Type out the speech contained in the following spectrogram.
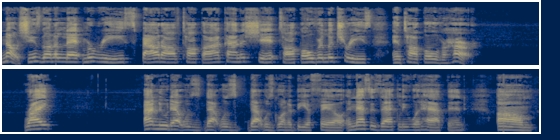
No, she's gonna let Marie spout off, talk all kind of shit, talk over Latrice, and talk over her. Right? I knew that was that was that was to be a fail, and that's exactly what happened. Um,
